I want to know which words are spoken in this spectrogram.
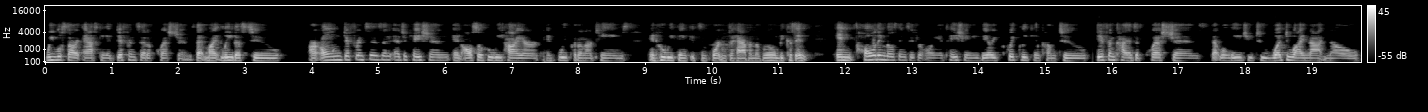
we will start asking a different set of questions that might lead us to our own differences in education and also who we hire and who we put on our teams and who we think it's important to have in the room. Because in, in holding those things as your orientation, you very quickly can come to different kinds of questions that will lead you to what do I not know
